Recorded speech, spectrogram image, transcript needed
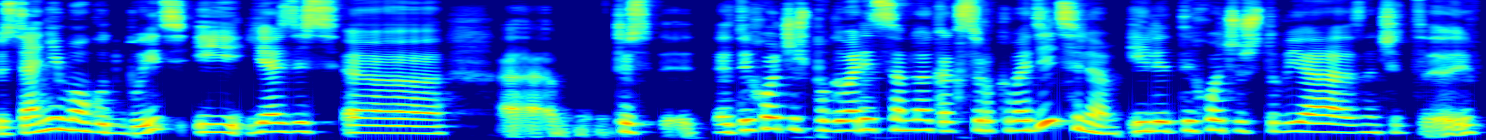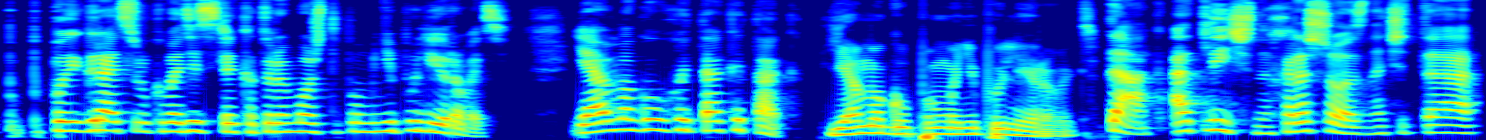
То есть они могут быть, и я здесь... Э, э, то есть э, ты хочешь поговорить со мной как с руководителем, или ты хочешь, чтобы я, значит, э, поиграть с руководителем, который может и поманипулировать? Я могу хоть так и так. Я могу поманипулировать. Так, отлично, хорошо. Значит, э,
